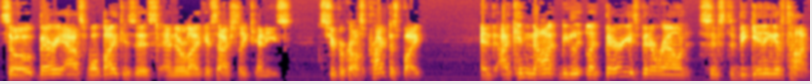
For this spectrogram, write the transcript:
So Barry asked, "What bike is this?" And they're like, "It's actually Kenny's Supercross practice bike." And I cannot be like Barry has been around since the beginning of time.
